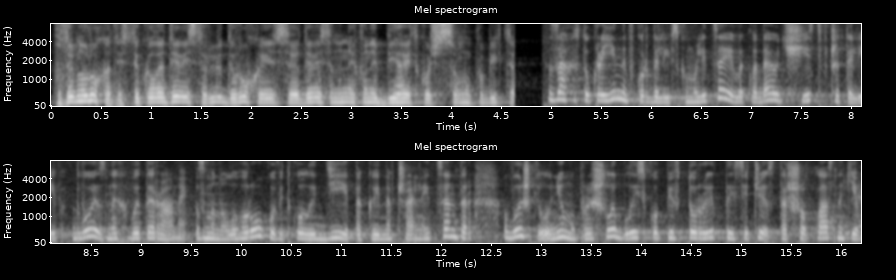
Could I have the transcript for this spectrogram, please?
Потрібно рухатись. Ти коли дивишся, люди рухаються, дивишся на них, вони бігають, хочеш саму побігти. Захист України в Корделівському ліцеї викладають шість вчителів. Двоє з них ветерани. З минулого року, відколи діє такий навчальний центр, вишкіл у ньому пройшли близько півтори тисячі старшокласників,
